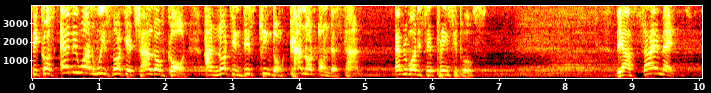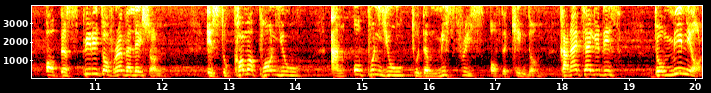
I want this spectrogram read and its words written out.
because anyone who is not a child of God and not in this kingdom cannot understand. Everybody say principles. The assignment of the spirit of revelation is to come upon you and open you to the mysteries of the kingdom. Can I tell you this? Dominion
